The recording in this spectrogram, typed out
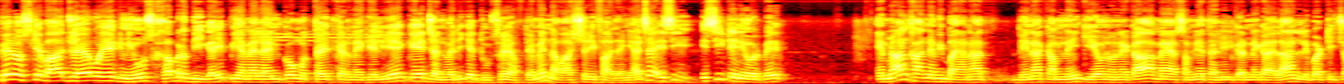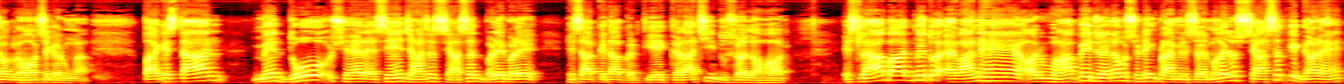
फिर उसके बाद जो है वो एक न्यूज़ खबर दी गई पी एम एल एन को मुतहद करने के लिए कि जनवरी के दूसरे हफ़्ते में नवाज़ शरीफ आ जाएँगे। अच्छा इसी इसी टेन्योर पे इमरान खान ने भी बयान देना कम नहीं किया। उन्होंने कहा, मैं असम्बलियाँ तहलील करने का ऐलान लिबर्टी चौक लाहौर से करूँगा। पाकिस्तान में दो शहर ऐसे हैं जहाँ से सियासत बड़े बड़े हिसाब किताब करती है कराची दूसरा लाहौर। इस्लामाबाद में तो ऐवान हैं और वहाँ पे जो है ना वो सिटिंग प्राइम मिनिस्टर है मगर जो सियासत के गढ़ हैं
